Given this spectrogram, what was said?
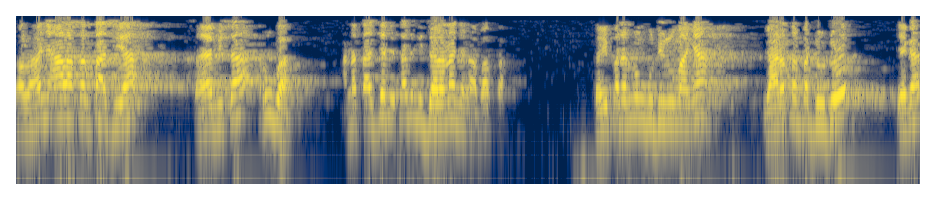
Kalau hanya alasan takziah, saya bisa rubah. Anak takziah tadi di jalan aja nggak apa-apa. Daripada nunggu di rumahnya, nggak ada tempat duduk, ya kan?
